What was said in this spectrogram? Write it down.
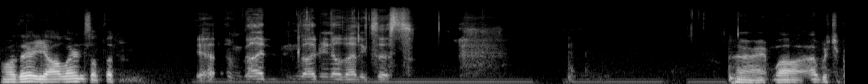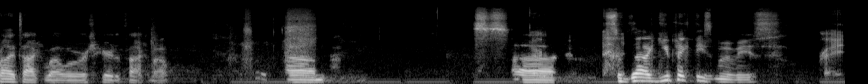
Well, there y'all learned something. Yeah, I'm glad. I'm glad we know that exists. All right. Well, uh, we should probably talk about what we're here to talk about. Um, uh, so, Doug, you picked these movies: right.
